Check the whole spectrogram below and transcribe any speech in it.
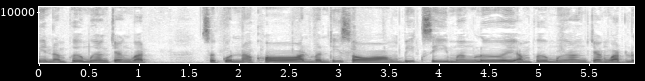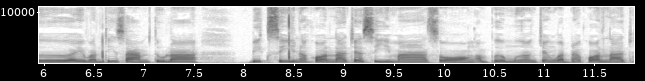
มิ้นอำเภอเมืองจังหวัด สกลนคร วันที่สองบิ๊กซีเมืองเลยอำเภอเมืองจังหวัดเลย วันที่สามตุลาบิ๊กซีนครราชสีมาสองอำเภอเมืองจังหวัดนครราช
